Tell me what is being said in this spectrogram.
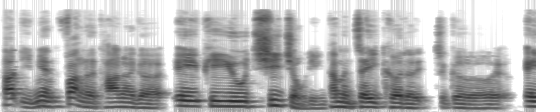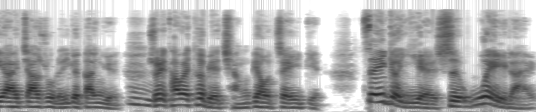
它里面放了它那个 APU 七九零，他们这一颗的这个 AI 加速的一个单元，嗯，所以它会特别强调这一点。这个也是未来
